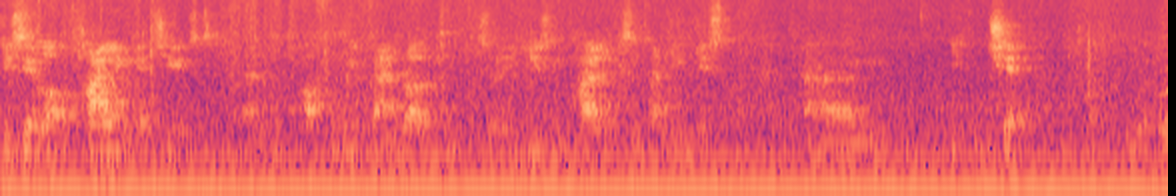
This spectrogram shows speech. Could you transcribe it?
you see a lot of piling gets used, and often we found rather than sort of using piling, sometimes you can just, um, you can chip. We're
